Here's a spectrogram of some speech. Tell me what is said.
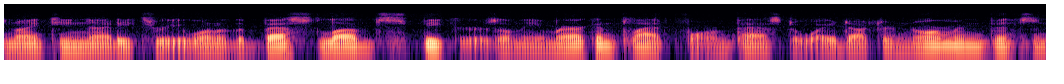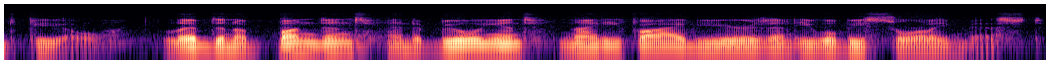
1993, one of the best loved speakers on the American platform passed away, Dr. Norman Vincent Peale. Lived an abundant and ebullient 95 years, and he will be sorely missed.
